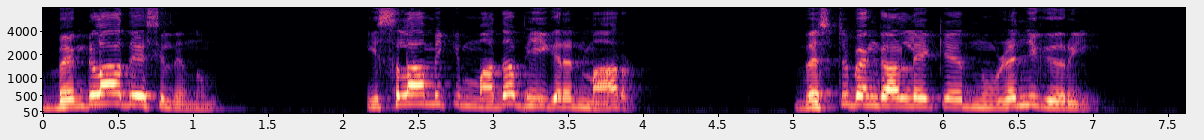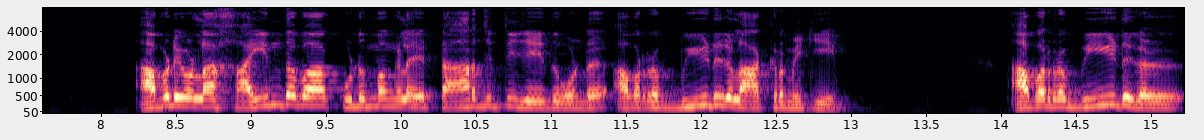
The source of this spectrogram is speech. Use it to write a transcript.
ബംഗ്ലാദേശിൽ നിന്നും ഇസ്ലാമിക് മതഭീകരന്മാർ വെസ്റ്റ് ബംഗാളിലേക്ക് നുഴഞ്ഞു കയറി അവിടെയുള്ള ഹൈന്ദവ കുടുംബങ്ങളെ ടാർഗറ്റ് ചെയ്തുകൊണ്ട് അവരുടെ വീടുകൾ ആക്രമിക്കുകയും അവരുടെ വീടുകൾ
